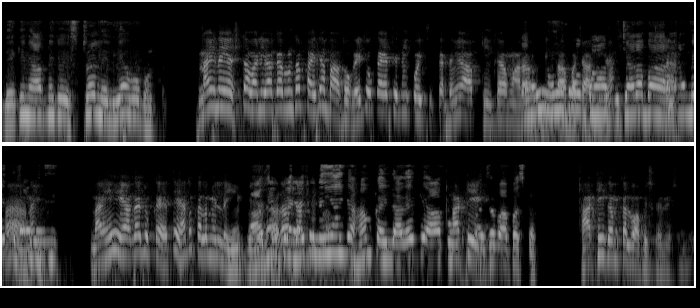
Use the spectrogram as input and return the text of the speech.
लेकिन आपने जो एक्स्ट्रा ले लिया वो बहुत नहीं नहीं एक्स्ट्रा वाली अगर उनसे पहले बात हो गई तो कहते नहीं कोई दिक्कत नहीं आप ठीक है हमारा नहीं, नहीं, हिसाब तो बचा दिया। बेचारा बाहर हाँ, मित्र हाँ, नहीं। अगर जो कहते हैं तो कल मिल रही कहे तो नहीं आएँगे हम कहीं लागे कि आप हाँ, ठीक। वापस कर हाँ ठीक है हम कल वापस कर देंगे।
